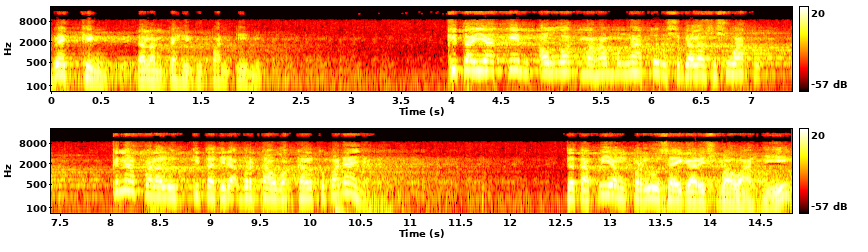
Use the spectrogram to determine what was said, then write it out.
backing dalam kehidupan ini. Kita yakin Allah maha mengatur segala sesuatu. Kenapa lalu kita tidak bertawakal kepadanya? Tetapi yang perlu saya garis bawahi,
